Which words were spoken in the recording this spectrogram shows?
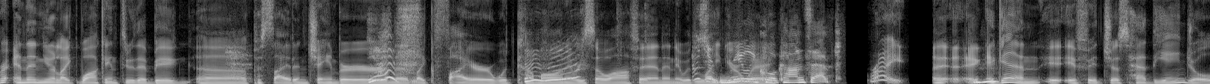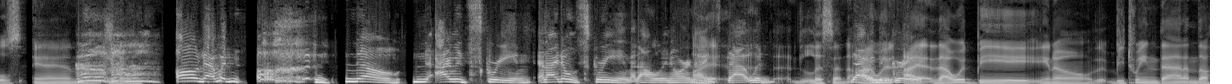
right and then you're like walking through the big uh poseidon chamber and the like fire would come on Mhm. every so often and it would a light your really way cool concept. right Mhm. again if it just had the angels and you know oh, that would. Oh no, I would scream, and I don't scream at Halloween Horror Nights. I- that would. uh, listen. that I would be would. great. I, that would be you know between that and the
